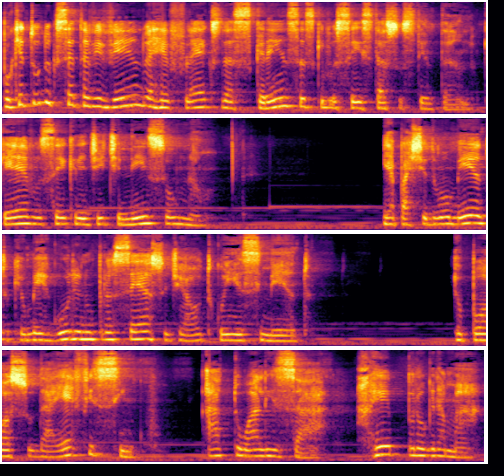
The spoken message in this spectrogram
Porque tudo que você está vivendo é reflexo das crenças que você está sustentando, quer você acredite nisso ou não. E a partir do momento que eu mergulho num processo de autoconhecimento, eu posso dar F5, atualizar, reprogramar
